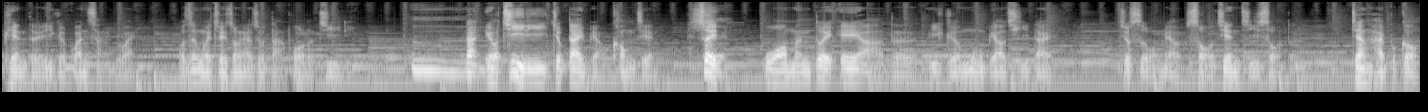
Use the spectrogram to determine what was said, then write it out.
片的一个观赏以外，我认为最重要就打破了距离。嗯，那有距离就代表空间，所以我们对 AR 的一个目标期待，就是我们要所见即所得，这样还不够，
